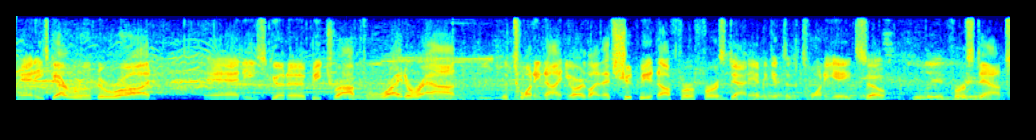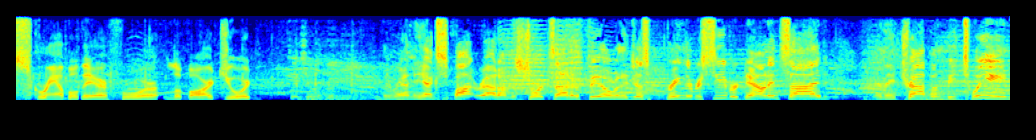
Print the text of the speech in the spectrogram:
And he's got room to run, and he's going to be dropped right around the 29 yard line. That should be enough for a first down. He had to get to the 28, so first down scramble there for Lamar Jordan. They ran the X spot route on the short side of the field where they just bring the receiver down inside and they trap him between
